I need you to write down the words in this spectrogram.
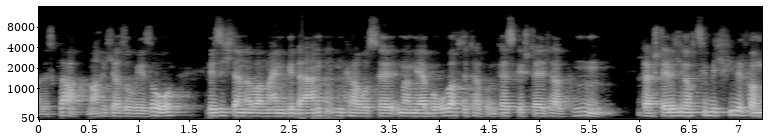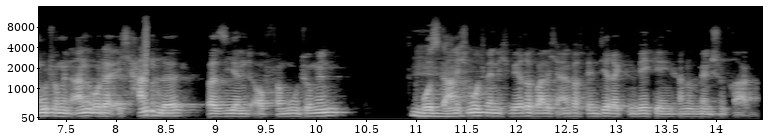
alles klar, mache ich ja sowieso. Bis ich dann aber mein Gedankenkarussell immer mehr beobachtet habe und festgestellt habe, hm, da stelle ich noch ziemlich viele Vermutungen an oder ich handle basierend auf Vermutungen, mhm. wo es mhm. gar nicht notwendig wäre, weil ich einfach den direkten Weg gehen kann und Menschen fragen.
